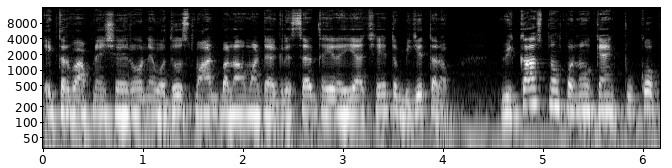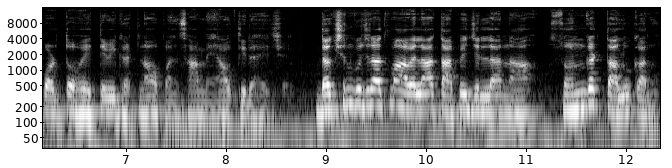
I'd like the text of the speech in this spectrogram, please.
એક તરફ આપણે શહેરોને વધુ સ્માર્ટ બનાવવા માટે અગ્રેસર થઈ રહ્યા છીએ તો બીજી તરફ, વિકાસનો પનો ક્યાંક ટૂંકો પડતો હોય તેવી ઘટનાઓ પણ સામે આવતી રહે છે. દક્ષિણ ગુજરાતમાં આવેલા તાપી જિલ્લાના સોનગઢ તાલુકાનું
